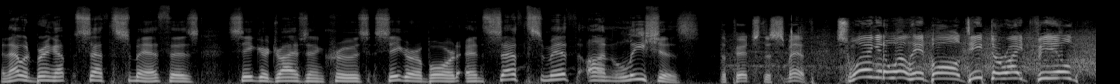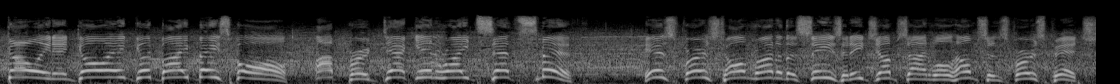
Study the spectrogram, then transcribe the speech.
And that would bring up Seth Smith as Seager drives in Cruz. Seager aboard, and Seth Smith unleashes. The pitch to Smith. Swing and a well hit ball deep to right field. Going and going. Goodbye, baseball. Upper deck in right, Seth Smith. His first home run of the season. He jumps on Wilhelmsen's first pitch.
